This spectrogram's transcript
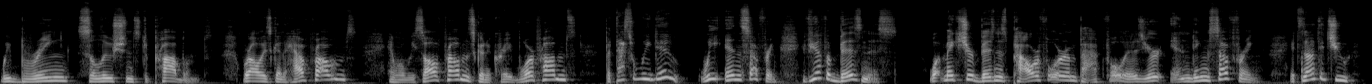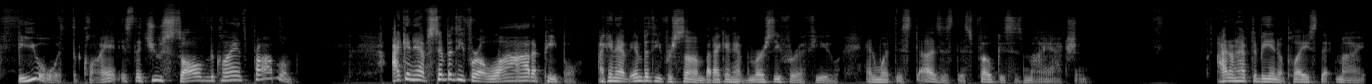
We bring solutions to problems. We're always going to have problems, and when we solve problems, it's going to create more problems, but that's what we do. We end suffering. If you have a business, what makes your business powerful or impactful is you're ending suffering. It's not that you feel with the client, it's that you solve the client's problem. I can have sympathy for a lot of people. I can have empathy for some, but I can have mercy for a few. And what this does is this focuses my action. I don't have to be in a place that my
